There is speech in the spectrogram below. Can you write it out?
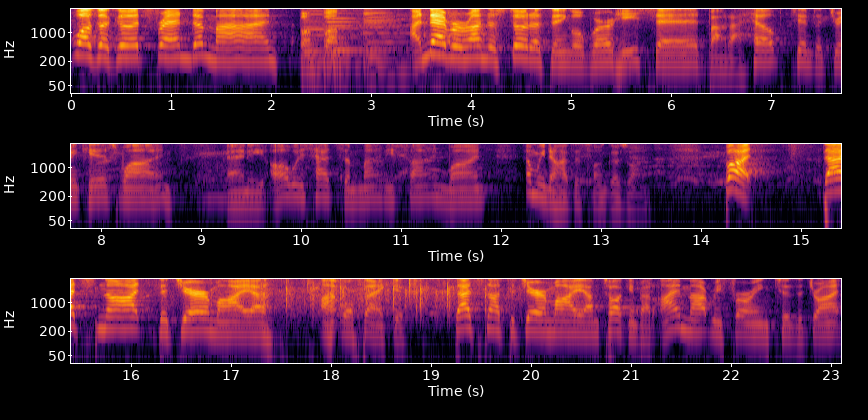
was a good friend of mine, bum bum. I never understood a single word he said, but I helped him to drink his wine and he always had some mighty fine wine. And we know how the song goes on. But that's not the Jeremiah. Well, thank you. That's not the Jeremiah I'm talking about. I'm not referring to the, dry,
